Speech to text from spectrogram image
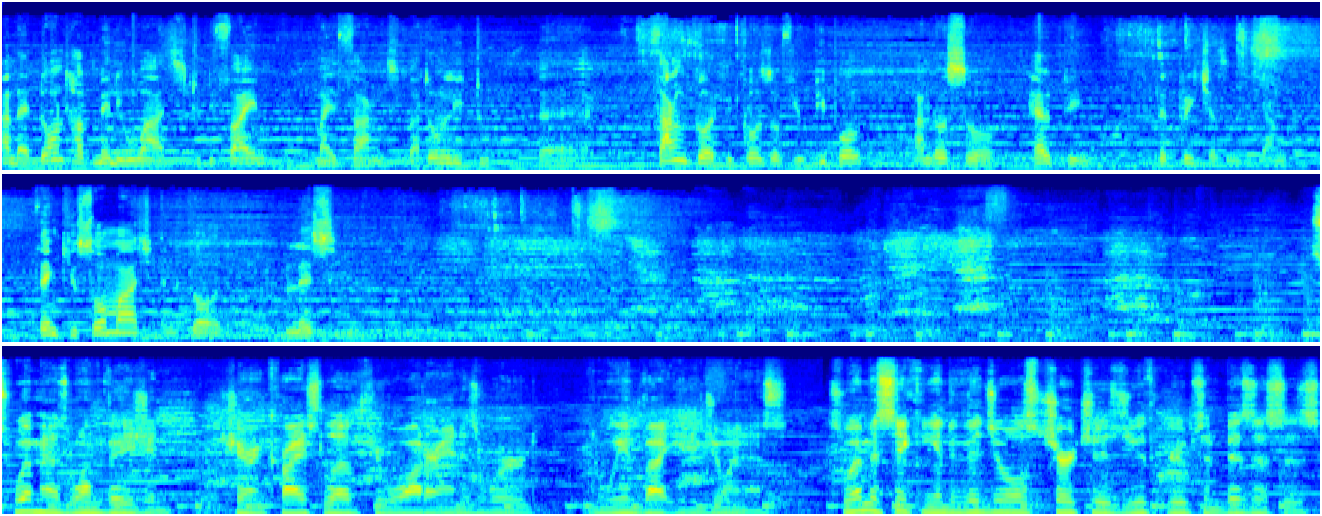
and I don't have many words to define my thanks, but only to uh, thank God because of you people and also helping the preachers in the jungle. Thank you so much, and God bless you. Swim has one vision sharing Christ's love through water and His Word, and we invite you to join us. Swim is seeking individuals, churches, youth groups, and businesses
